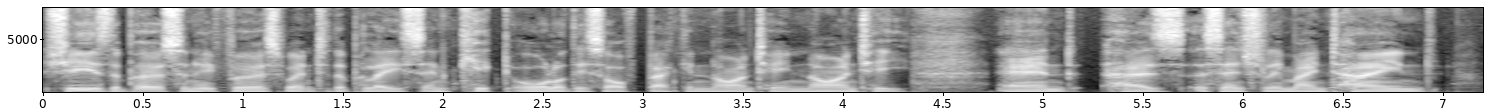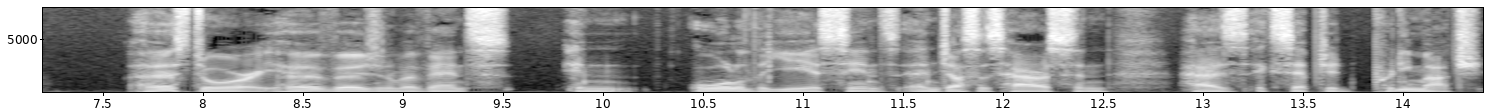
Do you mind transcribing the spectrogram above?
She is the person who first went to the police and kicked all of this off back in 1990 and has essentially maintained her story, her version of events in all of the years since. And Justice Harrison has accepted pretty much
